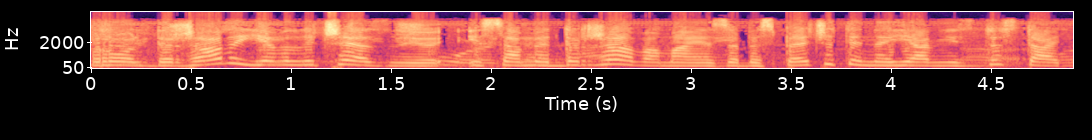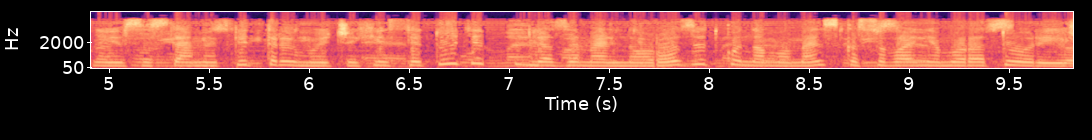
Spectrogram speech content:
Роль держави є величезною, і саме держава має забезпечити наявність достатньої системи підтримуючих інститутів для земельного розвитку на момент скасування мораторію.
